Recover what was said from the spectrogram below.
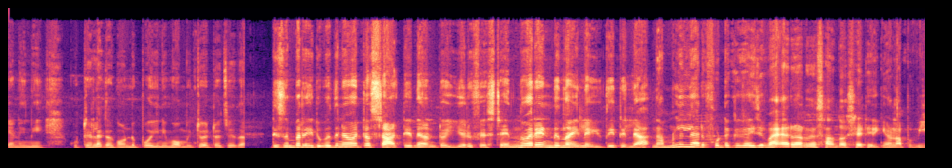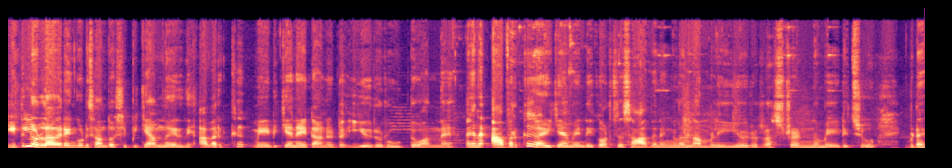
നിറഞ്ഞിരിക്കുകയാണ് ഇനി കുട്ടികളൊക്കെ കൊണ്ടുപോയി ഇനി വോമിറ്റോ ഏറ്റോ ചെയ്ത ഡിസംബർ ഇരുപതിന് മറ്റോ സ്റ്റാർട്ട് ചെയ്തതാണ് കേട്ടോ ഈ ഒരു ഫെസ്റ്റ് എന്ന് വരെ ഉണ്ടെന്ന് അതിൽ എഴുതിയിട്ടില്ല. നമ്മളെല്ലാവരും ഫുഡൊക്കെ കഴിച്ച് വയറ് സന്തോഷമായിട്ട് ഇരിക്കുകയാണ് അപ്പോൾ വീട്ടിലുള്ളവരെയും കൂടി സന്തോഷിപ്പിക്കാമെന്ന് കരുതി അവർക്ക് മേടിക്കാനായിട്ടാണ് കേട്ടോ ഈ ഒരു റൂട്ട് വന്നേ. അങ്ങനെ അവർക്ക് കഴിക്കാൻ വേണ്ടി കുറച്ച് സാധനങ്ങൾ നമ്മൾ ഈ ഒരു റെസ്റ്റോറന്റിൽ നിന്ന് മേടിച്ചു. ഇവിടെ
